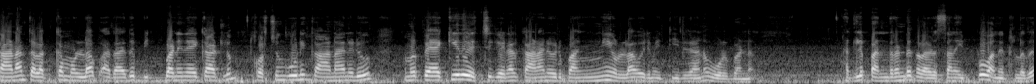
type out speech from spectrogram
കാണാൻ തിളക്കമുള്ള അതായത് ബിഗ് ബണ്ണിനെക്കാട്ടിലും കുറച്ചും കൂടി കാണാനൊരു നമ്മൾ പാക്ക് ചെയ്ത് വെച്ച് കഴിഞ്ഞാൽ കാണാൻ ഒരു ഭംഗിയുള്ള ഒരു മെറ്റീരിയലാണ് വോൾ ബണ്ണ് അതിൽ പന്ത്രണ്ട് കളേഴ്സാണ് ഇപ്പോൾ വന്നിട്ടുള്ളത്.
